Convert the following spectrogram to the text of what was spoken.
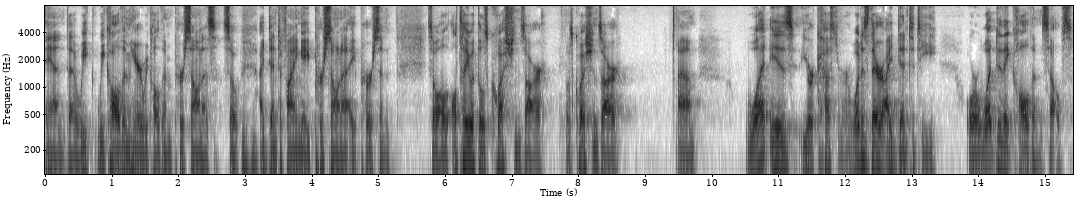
And uh, we, we call them here, we call them personas. So identifying a persona, a person. So I'll, I'll tell you what those questions are. Those questions are what is your customer? What is their identity, or what do they call themselves?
